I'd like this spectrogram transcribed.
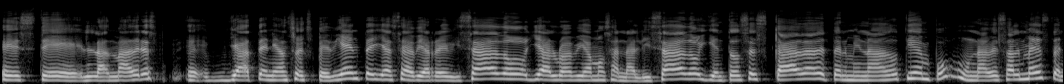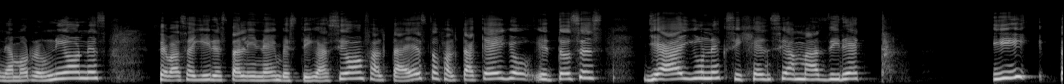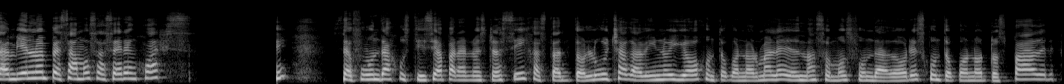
Este, las madres eh, ya tenían su expediente, ya se había revisado, ya lo habíamos analizado y entonces cada determinado tiempo, una vez al mes, teníamos reuniones, se va a seguir esta línea de investigación, falta esto, falta aquello, entonces ya hay una exigencia más directa. Y también lo empezamos a hacer en Juárez. ¿sí? Se funda Justicia para nuestras hijas. Tanto Lucha, Gavino y yo, junto con Norma Ledesma, somos fundadores, junto con otros padres,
